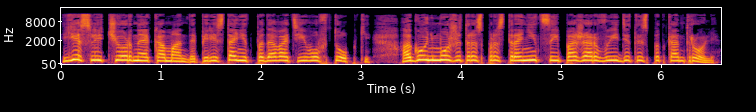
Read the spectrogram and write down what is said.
Если черная команда перестанет подавать его в топки, огонь может распространиться и пожар выйдет из-под контроля.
